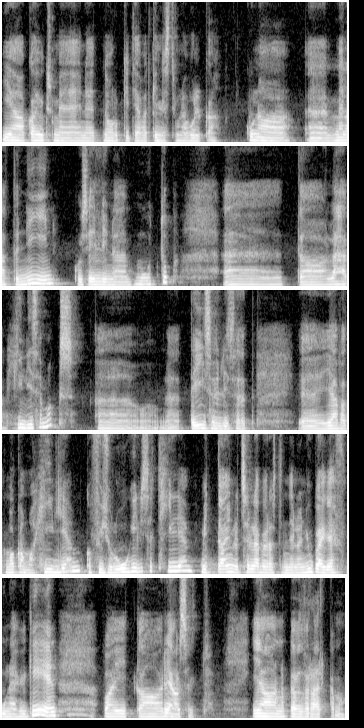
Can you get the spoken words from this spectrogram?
ja kahjuks me, need noorukid jäävad kindlasti unevõlga, kuna äh, melatoniin kui selline muutub ta läheb hilisemaks. Äh, teismelised äh, jäävad magama hiljem, ka füsioloogiliselt hiljem, mitte ainult sellepärast, et neil on jube kehv unehügieen, vaid ka reaalselt. ja nad peavad vara ärkama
